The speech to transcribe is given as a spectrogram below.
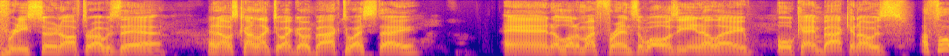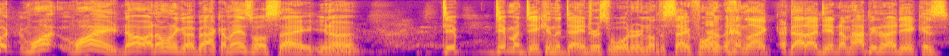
pretty soon after I was there. And I was kind of like, do I go back? Do I stay? And a lot of my friends that were Aussie in LA all came back, and I was, I thought, why? Why? No, I don't want to go back. I may as well stay, you know? Hmm. Dip, dip my dick in the dangerous water and not the safe one. and like that I did. And I'm happy that I did because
